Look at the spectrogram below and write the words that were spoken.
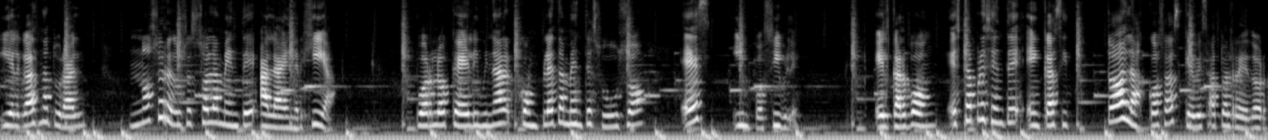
y el gas natural no se reduce solamente a la energía, por lo que eliminar completamente su uso es imposible. El carbón está presente en casi todas las cosas que ves a tu alrededor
